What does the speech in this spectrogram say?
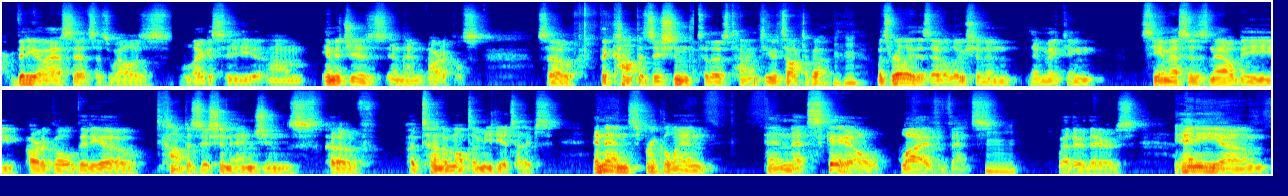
our video assets as well as legacy um, images and then articles. So the composition to those times you talked about Mhm. was really this evolution in, in making CMSs now be article, video, composition engines of a ton of multimedia types. And then sprinkle in, and at scale, live events, mm. whether there's any um,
